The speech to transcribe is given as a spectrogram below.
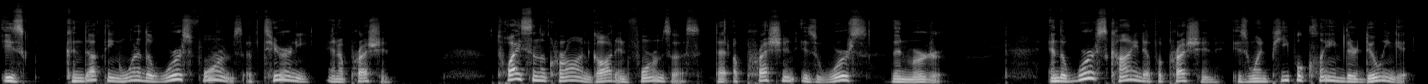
is conducting one of the worst forms of tyranny and oppression. Twice in the Quran, God informs us that oppression is worse than murder. And the worst kind of oppression is when people claim they're doing it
